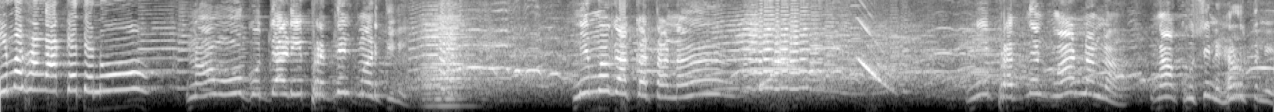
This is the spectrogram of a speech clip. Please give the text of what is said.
ನಿಮಗ್ ಹಂಗ ಆಕೇತೇನು ನಾವು ಗುದ್ದಾಡಿ ಪ್ರೆಗ್ನೆಂಟ್ ಮಾಡ್ತೀವಿ. ನಿಮಗ ಅಕ್ಕತಣ್ಣ ನೀ ಪ್ರೆಗ್ನೆಂಟ್ ಮಾಡ್ ನನ್ನ ನಾ ಖುಷಿನ ಹೆರುತ್ತೀನಿ.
